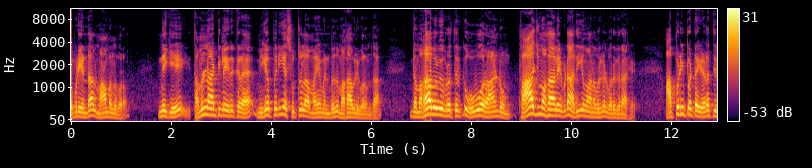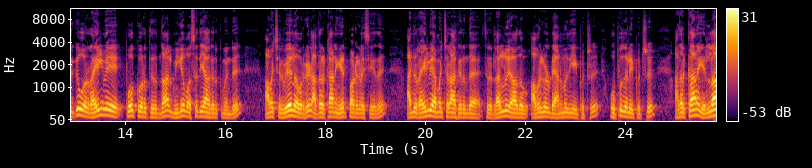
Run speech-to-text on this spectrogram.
எப்படி என்றால் மாமல்லபுரம். இன்றைக்கி தமிழ்நாட்டில் இருக்கிற மிகப்பெரிய சுற்றுலா மையம் என்பது மகாபலிபுரம் தான். இந்த மகாபலிபுரத்திற்கு ஒவ்வொரு ஆண்டும் தாஜ்மஹாலை விட அதிகமானவர்கள் வருகிறார்கள். அப்படிப்பட்ட இடத்திற்கு ஒரு ரயில்வே போக்குவரத்து இருந்தால் மிக வசதியாக இருக்கும் என்று அமைச்சர் வேலு அவர்கள் அதற்கான ஏற்பாடுகளை செய்து அன்று ரயில்வே அமைச்சராக இருந்த திரு லல்லு யாதவ் அவர்களுடைய அனுமதியை பெற்று ஒப்புதலை பெற்று அதற்கான எல்லா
